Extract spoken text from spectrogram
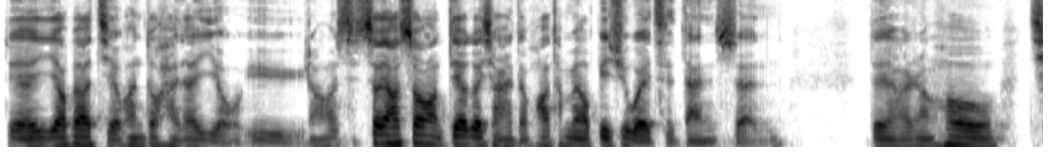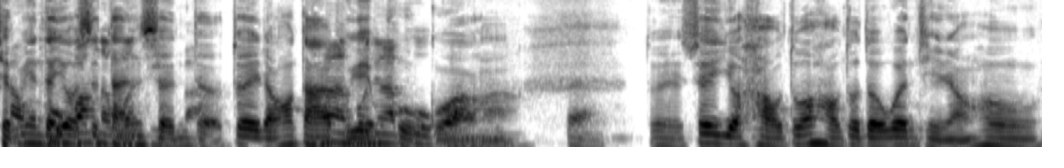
对，要不要结婚都还在犹豫。然后说要收养第二个小孩的话，他们要必须维持单身。对啊，然后前面的又是单身的，的对，然后大家不愿意曝光，啊、对对，所以有好多好多的问题。然后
